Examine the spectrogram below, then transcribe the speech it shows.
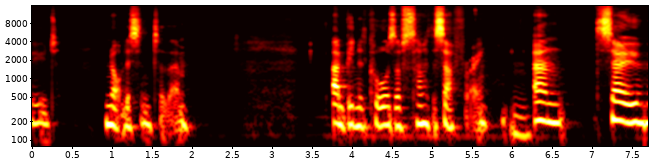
who'd not listened to them and been the cause of some of the suffering. Hmm. And so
